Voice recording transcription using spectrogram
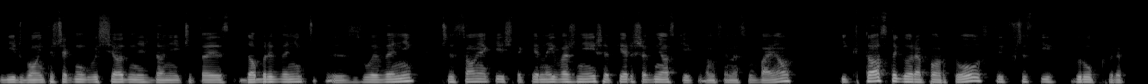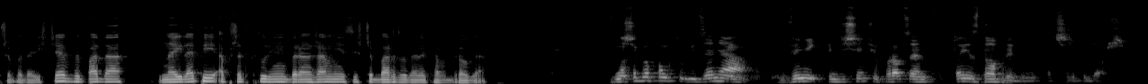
liczbą i też jak mógłbyś się odnieść do niej, czy to jest dobry wynik, czy to jest zły wynik, czy są jakieś takie najważniejsze pierwsze wnioski, jakie wam się nasuwają i kto z tego raportu, z tych wszystkich grup, które przebadaliście, wypada najlepiej, a przed którymi branżami jest jeszcze bardzo daleka droga? Z naszego punktu widzenia wynik 50% to jest dobry wynik, tak szczerze powiedziawszy.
